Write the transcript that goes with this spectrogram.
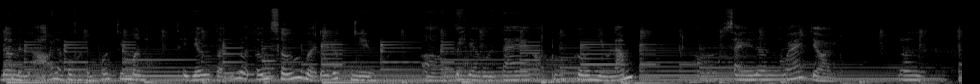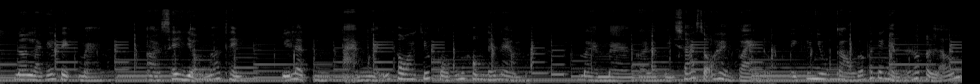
nơi mình ở là khu vực thành phố Hồ Chí Minh thì dân tỉnh và tứ xứ về đây rất nhiều. À, bây giờ người ta ở chung cư nhiều lắm à, xây lên quá trời. Nên nên là cái việc mà uh, xây dựng đó thì chỉ là tạm nghỉ thôi chứ cũng không thể nào mà mà, mà gọi là bị xóa sổ hoàn toàn được. Vì cái nhu cầu đối với cái ngành nó rất là lớn.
